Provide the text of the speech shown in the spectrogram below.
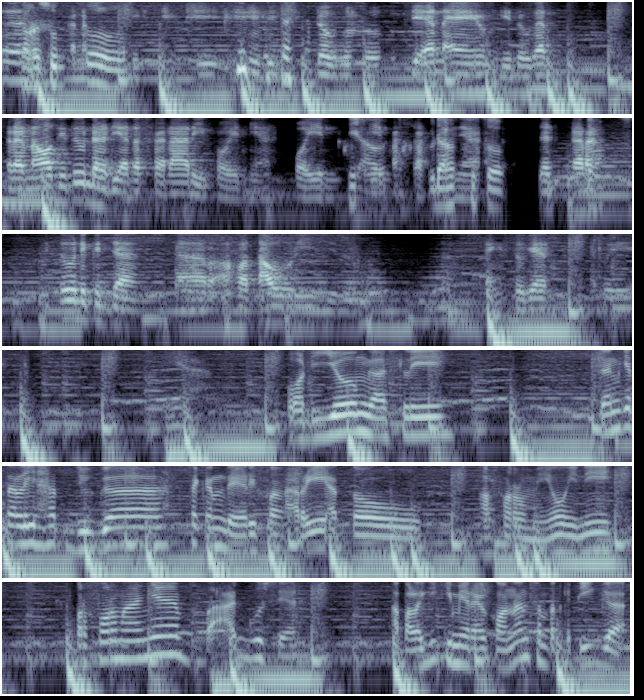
Tersusul. Double DNF gitu kan. Renault itu udah di atas Ferrari poinnya, poin ya, udah susul dan sekarang itu dikejar Alfa Tauri gitu thanks to Gasly iya podium Gasly dan kita lihat juga secondary Ferrari atau Alfa Romeo ini performanya bagus ya. Apalagi Kimi Räikkönen sempat ketiga.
